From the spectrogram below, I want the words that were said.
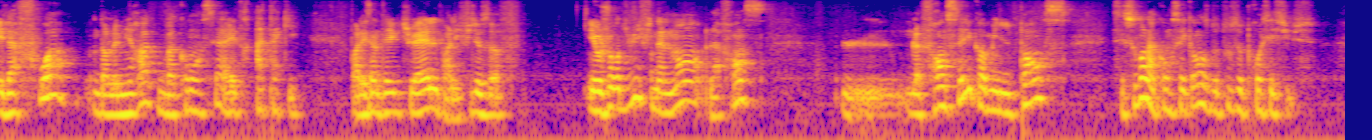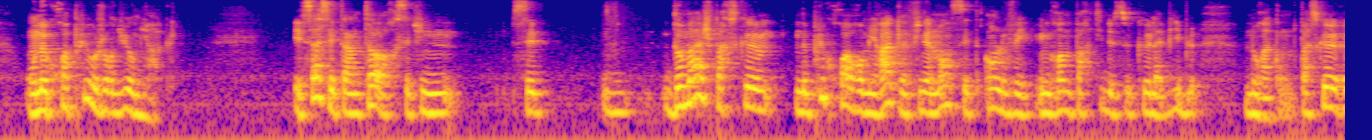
et la foi dans le miracle va commencer à être attaquée par les intellectuels, par les philosophes. Et aujourd'hui, finalement, la France, le français, comme il pense, c'est souvent la conséquence de tout ce processus. On ne croit plus aujourd'hui au miracle. Et ça, c'est un tort, c'est dommage parce que ne plus croire au miracle, finalement, c'est enlever une grande partie de ce que la Bible nous raconte. Parce que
